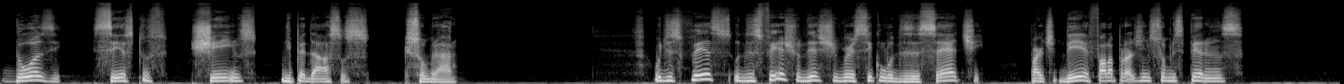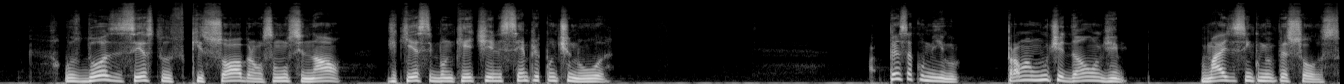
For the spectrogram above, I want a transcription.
Doze cestos cheios de pedaços que sobraram. O desfecho, o desfecho deste versículo 17, parte B, fala para a gente sobre esperança. Os doze cestos que sobram são um sinal de que esse banquete ele sempre continua. Pensa comigo, para uma multidão de mais de 5 mil pessoas,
